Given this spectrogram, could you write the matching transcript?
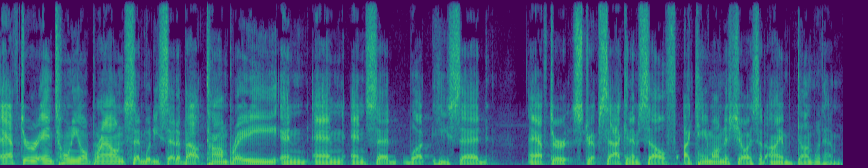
after Antonio Brown said what he said about Tom Brady and and and said what he said after strip sacking himself, I came on the show. I said I am done with him.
